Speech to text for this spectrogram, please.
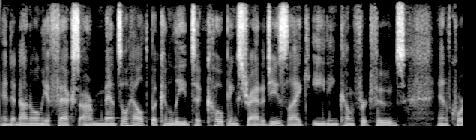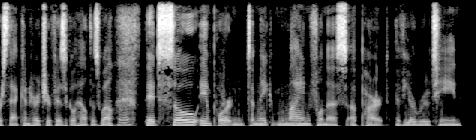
and it not only affects our mental health but can lead to coping strategies like eating comfort foods. And of course, that can hurt your physical health as well. Mm-hmm. It's so important to make mindfulness a part of your routine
